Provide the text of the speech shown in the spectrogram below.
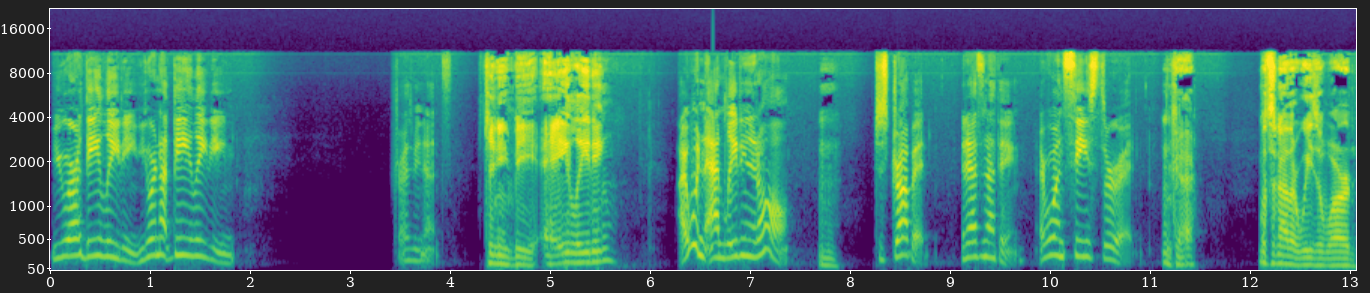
You are the leading. You are not the leading. Drives me nuts. Can you be a leading? I wouldn't add leading at all. Mm. Just drop it. It adds nothing. Everyone sees through it. Okay. What's another weasel word?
